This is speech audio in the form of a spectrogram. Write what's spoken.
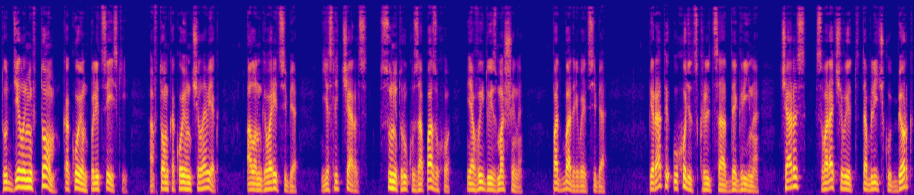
Тут дело не в том, какой он полицейский, а в том, какой он человек. Алан говорит себе, если Чарльз сунет руку за пазуху, я выйду из машины. Подбадривает себя. Пираты уходят с крыльца Де Грина. Чарльз сворачивает табличку «Бёрк»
